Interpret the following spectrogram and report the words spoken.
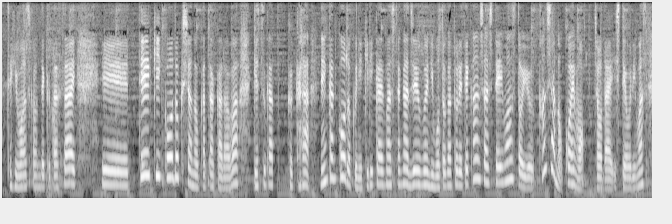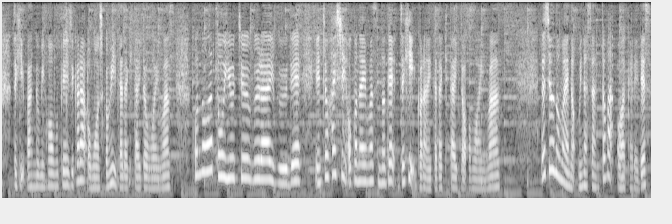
ぜひ申し込んでください。はい、えー、定期購読者の方からは月額から年間購読に切り替えましたが十分に元が取れて感謝していますという感謝の声も頂戴しております。ぜひ番組ホームページからお申し込みいただきたいと思います。この後 YouTube ライブで延長配信行いますのでぜひご覧いただきたいと思います。ラジオの前の皆さんとはお別れです。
